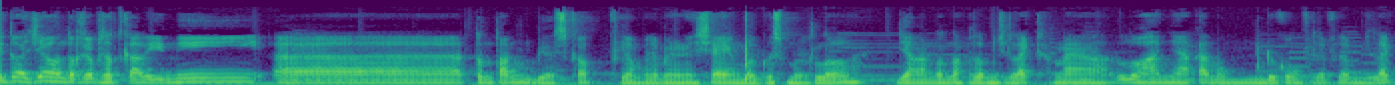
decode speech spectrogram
itu aja untuk episode kali ini. Uh, tonton bioskop film-film Indonesia yang bagus menurut lo. Jangan tonton film jelek karena lo hanya akan mendukung film-film jelek.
